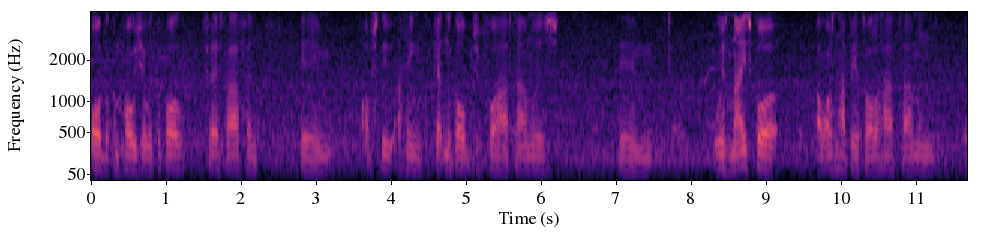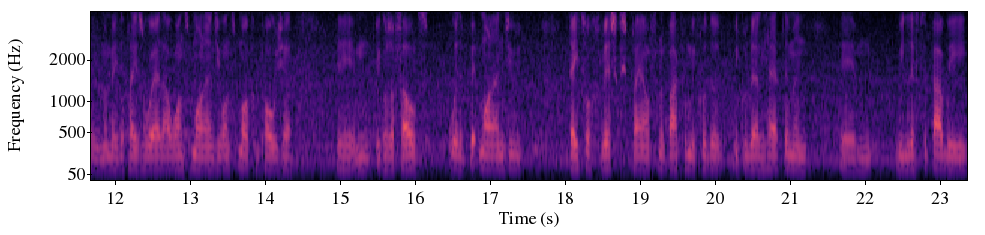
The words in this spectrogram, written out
or the composure with the ball first half and um, obviously I think getting the goal just before half time was um, was nice but I wasn't happy at all at half time and um, I made the players aware that I wanted more energy, wanted more composure um, because I felt with a bit more energy they took risks playing out from the back and we could we could really hurt them and um, we lifted that. We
